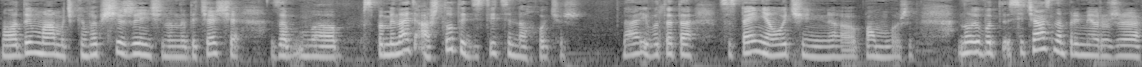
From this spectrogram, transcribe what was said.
молодым мамочкам, вообще женщинам надо чаще э, вспоминать, а что ты действительно хочешь да, и вот это состояние очень э, поможет. Ну и вот сейчас, например, уже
